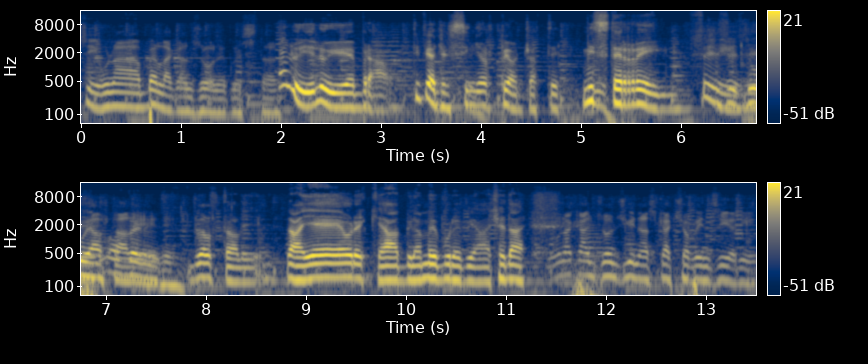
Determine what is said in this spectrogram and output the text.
Sì, una bella canzone questa. E lui, lui è bravo. Ti piace il signor Pioggia a te? Mr. Rain. Sì, Sì, sì, sì, due va altaleni. bene. Due altaleni. Dai, è orecchiabile, a me pure piace, dai. Una canzoncina a scacciapensieri.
